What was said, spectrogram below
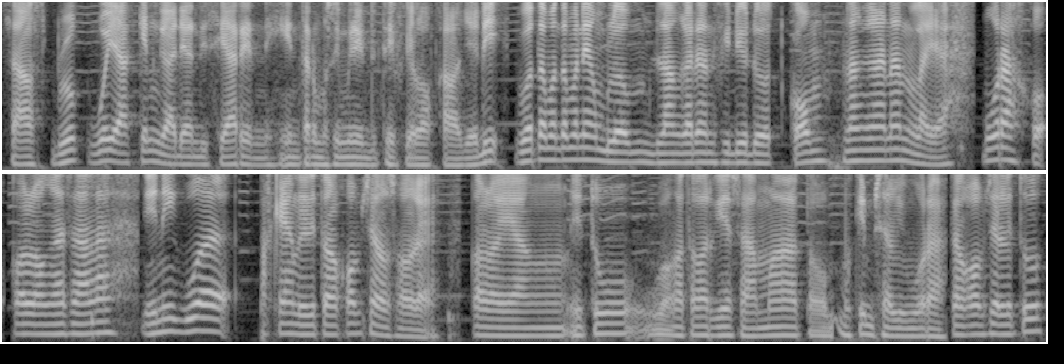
Salzburg gue yakin gak ada yang disiarin nih Inter musim ini di TV lokal. Jadi buat teman-teman yang belum langganan video.com langganan lah ya. Murah kok kalau nggak salah. Ini gue pakai yang dari Telkomsel soalnya. Kalau yang itu gue nggak tahu harganya sama atau mungkin bisa lebih murah. Telkomsel itu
